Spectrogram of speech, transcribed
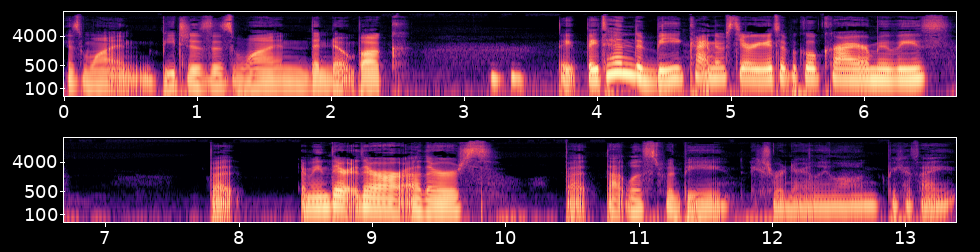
is one, Beaches is one, The Notebook. They they tend to be kind of stereotypical crier movies, but I mean there there are others but that list would be extraordinarily long because I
